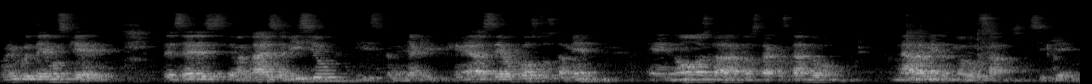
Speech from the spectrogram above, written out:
lo único que tenemos que hacer es levantar el servicio y ya que genera cero costos también, eh, no, está, no está costando nada mientras no lo usamos. Así que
